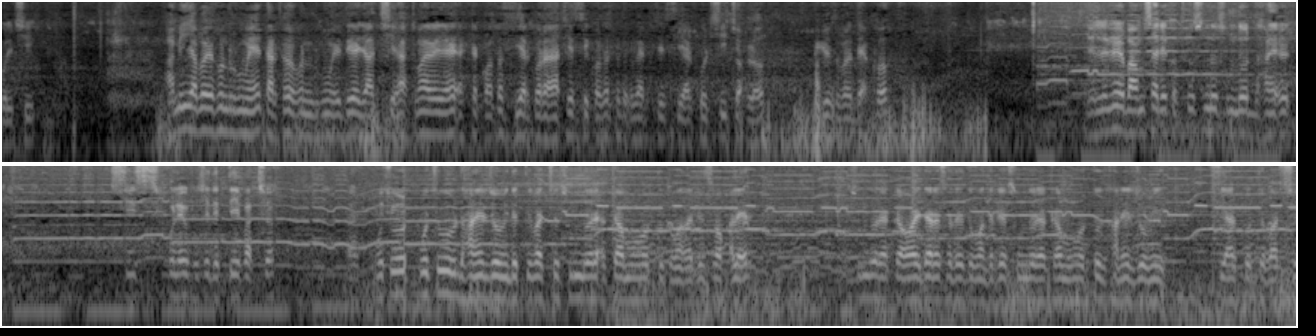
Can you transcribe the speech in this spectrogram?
বলছি। আমি যাব এখন রুমে তারপর এখন রুমের দিকে যাচ্ছি। আর তোমার একটা কথা শেয়ার করার আছে, সেই কথাটা তোমাদের কাছে শেয়ার করছি, চলো ভিডিও তোমরা দেখো। রেলের বাম সাইডে কত সুন্দর সুন্দর ধানের শীষ ফুলে উঠেছে, দেখতেই পাচ্ছ। প্রচুর প্রচুর ধানের জমি দেখতে পাচ্ছ, সুন্দর একটা মুহূর্ত তোমাদেরকে সকালের। সুন্দর একটা ওয়েদারের সাথে তোমাদেরকে সুন্দর একটা মুহূর্ত ধানের জমি শেয়ার করতে পারছি।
